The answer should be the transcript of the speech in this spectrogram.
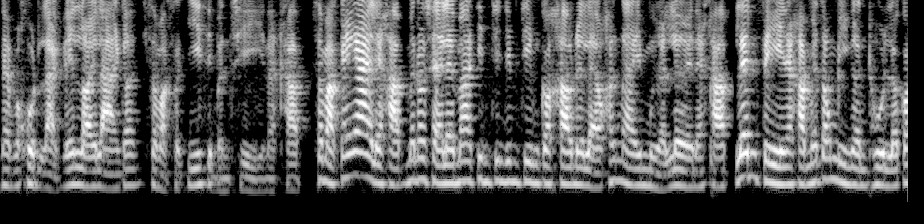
ในบางคนอยากเล่นร้อยล้านก็สมัครสัก 20 บัญชีนะครับสมัครง่ายๆเลยครับไม่ต้องใช้อะไรมากจิ้มจิ้มจิ้มจิ้มก็เข้าได้แล้วข้างในเหมือนเลยนะครับเล่นฟรีนะครับไม่ต้องมีเงินทุนแล้วก็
